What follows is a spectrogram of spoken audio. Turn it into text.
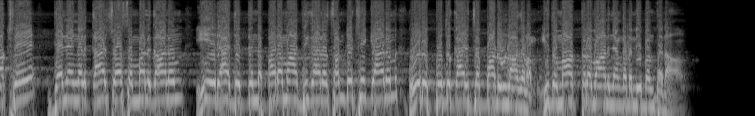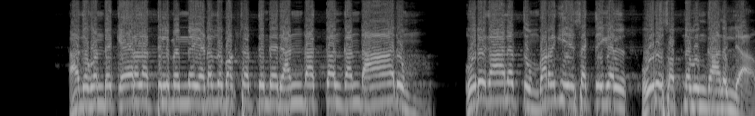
പക്ഷേ ജനങ്ങൾക്ക് ആശ്വാസം നൽകാനും ഈ രാജ്യത്തിന്റെ പരമാധികാരം സംരക്ഷിക്കാനും ഒരു പൊതു കാഴ്ചപ്പാടുണ്ടാകണം. ഇത് മാത്രമാണ് ഞങ്ങളുടെ നിബന്ധന. അതുകൊണ്ട് കേരളത്തിൽ നിന്ന് ഇടതുപക്ഷത്തിന്റെ രണ്ടക്കം കണ്ട ആരും ഒരു കാലത്തും വർഗീയ ശക്തികൾ ഒരു സ്വപ്നവും കാണില്ല.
